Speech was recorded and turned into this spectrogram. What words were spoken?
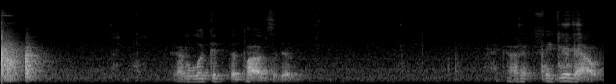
Gotta look at the positive. Got it figured out.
